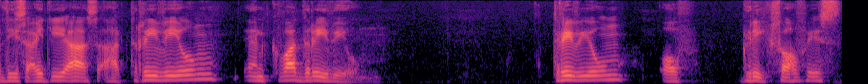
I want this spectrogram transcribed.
These ideas are trivium and quadrivium. Trivium of Greek sophist,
